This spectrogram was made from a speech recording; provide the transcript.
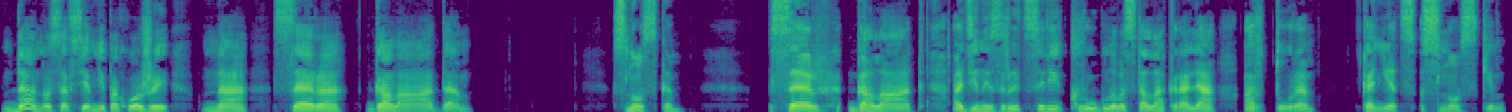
да, но совсем не похожий на сэра Галаада. Сноска. Сэр Галат, один из рыцарей круглого стола короля Артура. Конец сноски.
